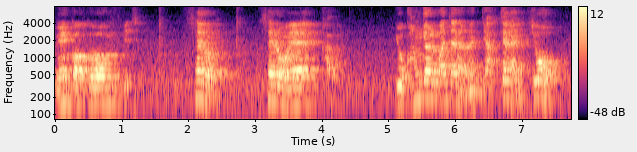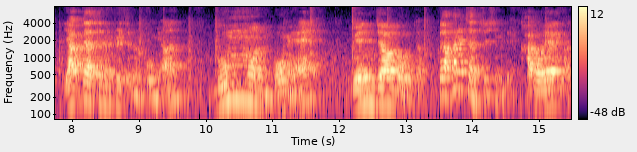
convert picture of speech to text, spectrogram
왼 꺾음 빛 세로에 세로에 가로. 요 관계할 관자는 약자가 있죠. 약자 쓰는 필수는 보면 문문 몸에 왼점 오른점. 그다음 하늘자는 쓰시면 돼요. 가로에 가로.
